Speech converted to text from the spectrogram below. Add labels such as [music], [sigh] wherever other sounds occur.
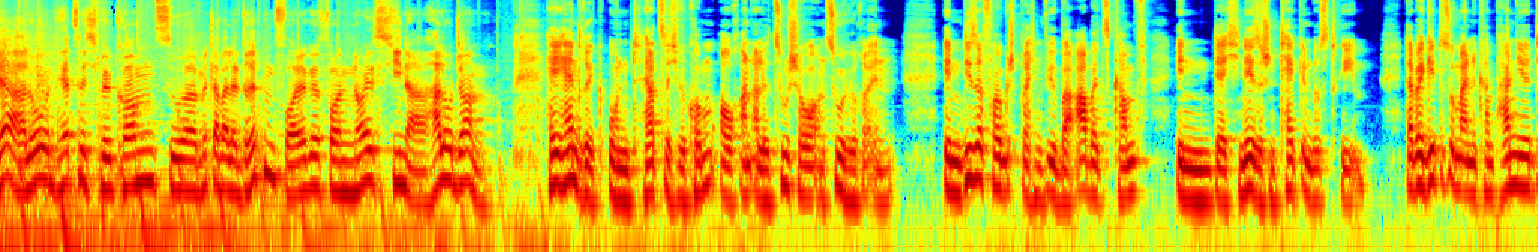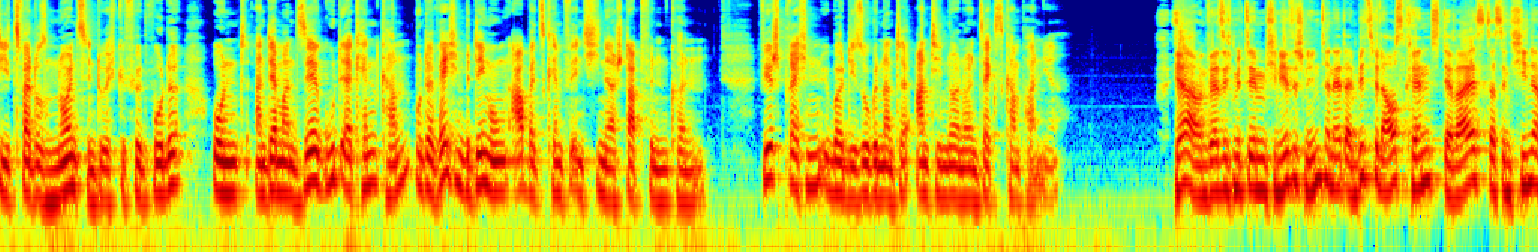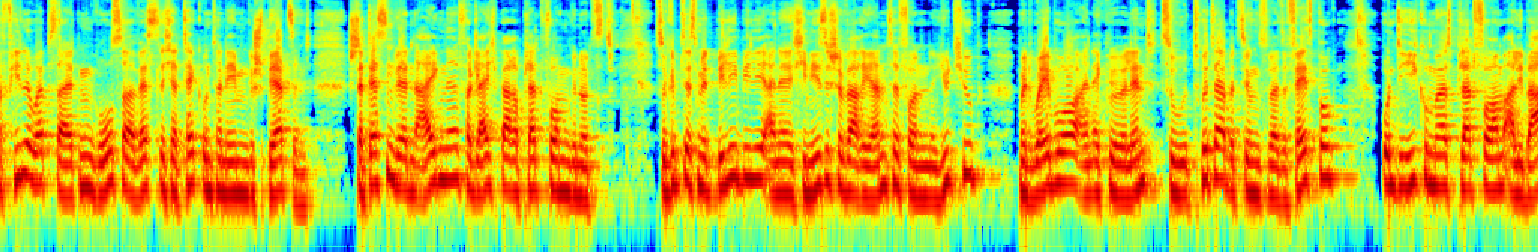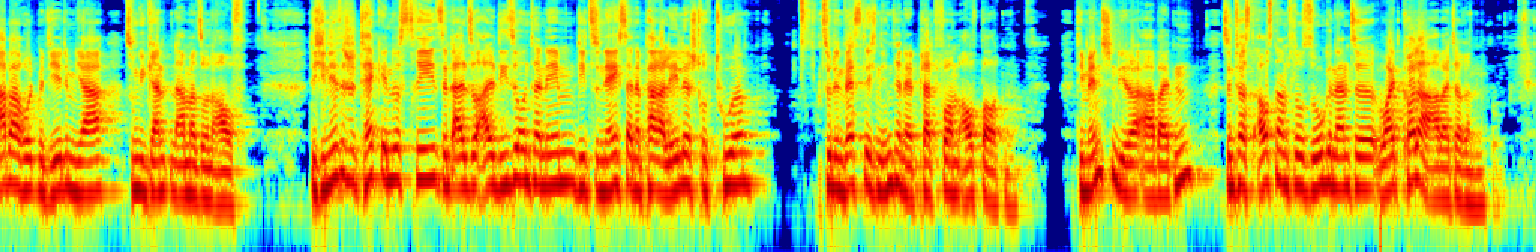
Ja, hallo und herzlich willkommen zur mittlerweile dritten Folge von Neues China. Hallo John. Hey Hendrik und herzlich willkommen auch an alle Zuschauer und ZuhörerInnen. In dieser Folge sprechen wir über Arbeitskampf in der chinesischen Tech-Industrie. Dabei geht es um eine Kampagne, die 2019 durchgeführt wurde und an der man sehr gut erkennen kann, unter welchen Bedingungen Arbeitskämpfe in China stattfinden können. Wir sprechen über die sogenannte Anti-996-Kampagne. Ja, und wer sich mit dem chinesischen Internet ein bisschen auskennt, der weiß, dass in China viele Webseiten großer westlicher Tech-Unternehmen gesperrt sind. Stattdessen werden eigene, vergleichbare Plattformen genutzt. So gibt es mit Bilibili eine chinesische Variante von YouTube, mit Weibo ein Äquivalent zu Twitter bzw. Facebook und die E-Commerce-Plattform Alibaba holt mit jedem Jahr zum Giganten Amazon auf. Die chinesische Tech-Industrie sind also all diese Unternehmen, die zunächst eine parallele Struktur zu den westlichen Internetplattformen aufbauten. Die Menschen, die da arbeiten, sind fast ausnahmslos sogenannte White-Collar-Arbeiterinnen.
